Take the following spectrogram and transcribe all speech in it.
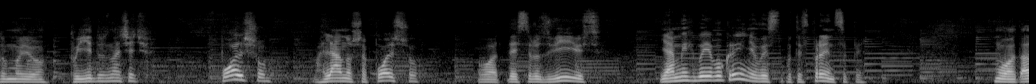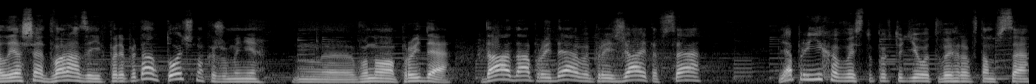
Думаю, поїду, значить, в Польщу, гляну ще Польщу, от, десь розвіюсь. Я міг би і в Україні виступити, в принципі. От, але я ще два рази їх перепитав, точно кажу мені, е, воно пройде. Да, да, пройде, ви приїжджаєте, все. Я приїхав, виступив тоді, от виграв там все.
